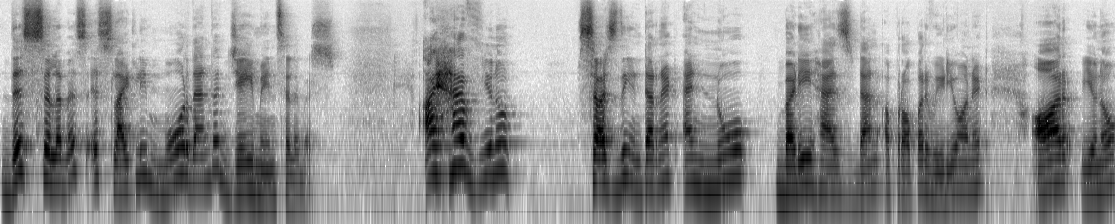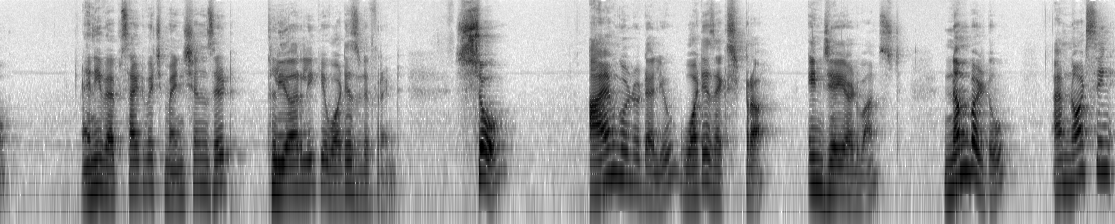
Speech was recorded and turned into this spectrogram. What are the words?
this syllabus is slightly more than the JEE main syllabus. I have, you know, searched the internet and nobody has done a proper video on it or, you know, any website which mentions it clearly ki what is different. So I am going to tell you what is extra in JEE Advanced. Number two, I'm not seeing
